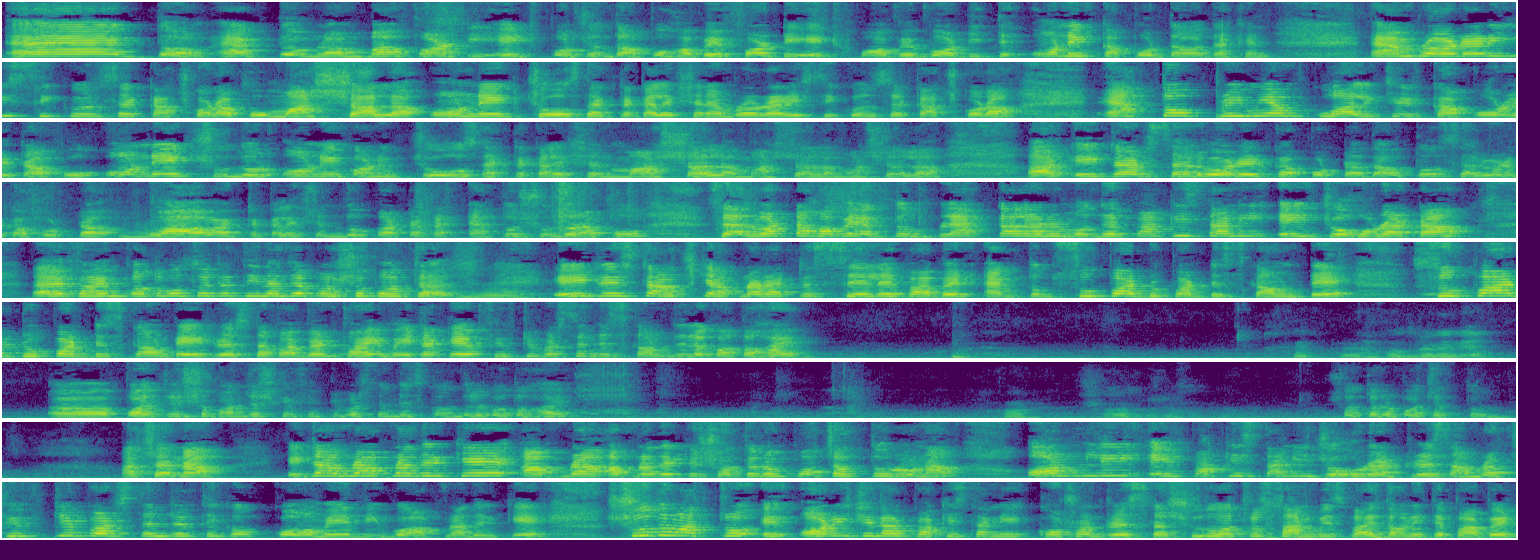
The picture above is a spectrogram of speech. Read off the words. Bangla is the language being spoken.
একদম একদম লম্বা ফর্টি এইট পর্যন্ত আপু হবে। ফর্টি এইট হবে বডিতে অনেক কাপড় দেওয়া, দেখেন। এমব্রয়ডারি সিকোয়েন্সের কাজ করা আপু মাশাল্লাহ অনেক চোস একটা কালেকশন এমব্রয়ডারি সিকোয়েন্সের কাজ করা। এত প্রিমিয়াম কোয়ালিটির কাপড় এটা আপু, অনেক সুন্দর, অনেক অনেক চোস একটা কালেকশন মাশাল্লাহ মাশাল্লাহ মাশাল্লাহ আর এটার সালোয়ারের কাপড়টা দাও তো, সালোয়ারের কাপড়টা ওয়াও একটা কালেকশন দোপাট্টাটা এত সুন্দর আপু। সালোয়ারটা হবে একদম ব্ল্যাক কালারের মধ্যে, পাকিস্তানি এই চোহরাটা। এই ফাহিম কত বলছো এটা? তিন হাজার পাঁচশো পঞ্চাশ। এই ড্রেসটা আজকে আপনারা একটা সেলে পাবেন একদম সুপার ডুপার ডিসকাউন্টে সুপার ডুপার ডিসকাউন্টে এই ড্রেসটা পাবেন। ফাহিম এটাকে ফিফটি পার্সেন্ট ডিসকাউন্ট দিলে কত হয়? পঁয়ত্রিশশো পঞ্চাশকে ফিফটি পার্সেন্ট ডিসকাউন্ট দিলে কত হয়? সতেরো পঁচাত্তর। আচ্ছা না এটা আমরা আপনাদেরকে আমরা আপনাদেরকে সতেরো, পঁচাত্তরও না অনলি এই পাকিস্তানি জোহরা ড্রেস আমরা ফিফটি পার্সেন্টের থেকেও কমে দিব আপনাদেরকে। শুধুমাত্র এই অরিজিনাল পাকিস্তানি কটন ড্রেসটা শুধুমাত্র সানবিস বাই তনিতে পাবেন।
